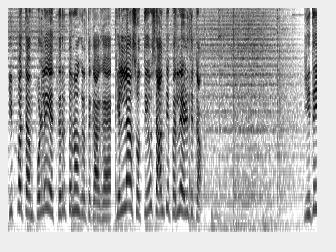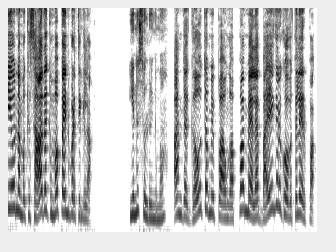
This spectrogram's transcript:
இப்ப தன் பிள்ளைய திருத்தணுங்கிறதுக்காக எல்லா சொத்தையும் சாந்தி பேர்ல எழுதிட்டான். இதையும் நமக்கு சாதகமா பயன்படுத்திக்கலாம். என்ன சொல்றீங்கம்மா? அந்த கௌதம் இப்ப அவங்க அப்பா மேல பயங்கர கோபத்துல இருப்பான்.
